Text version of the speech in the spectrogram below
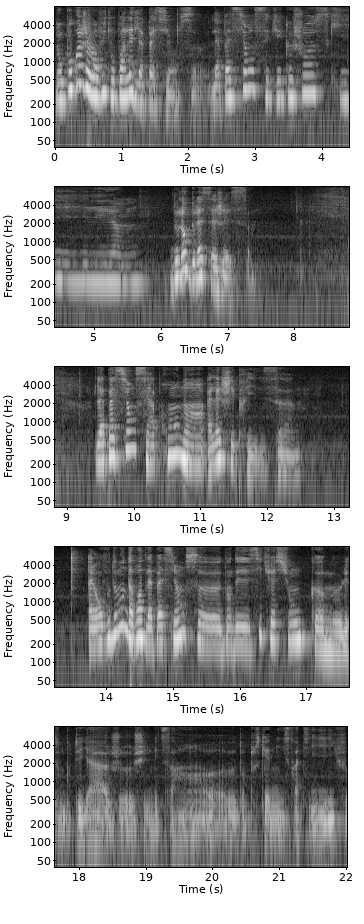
Donc pourquoi j'avais envie de vous parler de la patience? La patience, c'est quelque chose qui... Euh, de l'ordre de la sagesse. La patience, c'est apprendre à lâcher prise. Alors, on vous demande d'avoir de la patience euh, dans des situations comme les embouteillages euh, chez le médecin, euh, dans tout ce qui est administratif,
